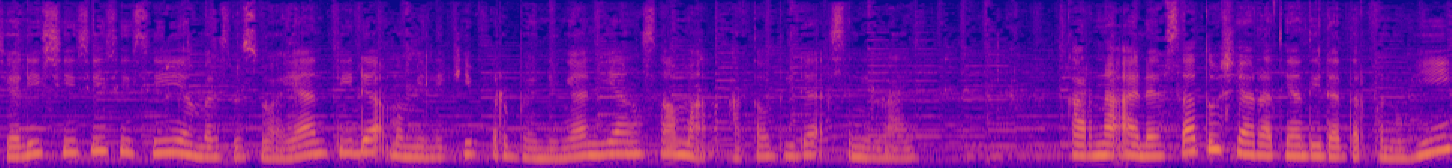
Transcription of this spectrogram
Jadi sisi-sisi yang bersesuaian tidak memiliki perbandingan yang sama atau tidak senilai. Karena ada satu syarat yang tidak terpenuhi,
